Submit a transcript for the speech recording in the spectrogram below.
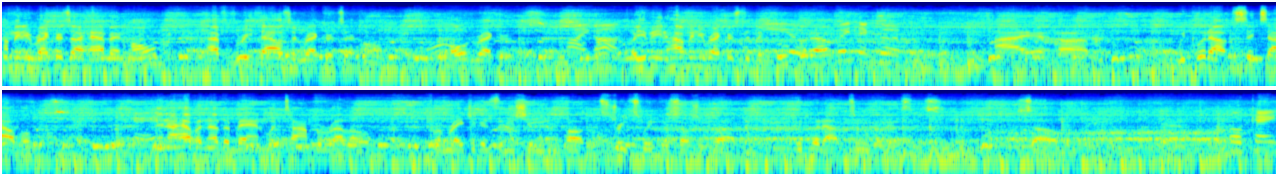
How many records I have at home? I have 3,000 records at home. Old records. Oh my god. Oh, you mean how many records did the Coup put out? With the group. I um, we put out six albums. Okay. Then I have another band with Tom Morello from Rage Against the Machine called Street Sweeper Social Club. We put out two releases. So, yeah. Okay.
